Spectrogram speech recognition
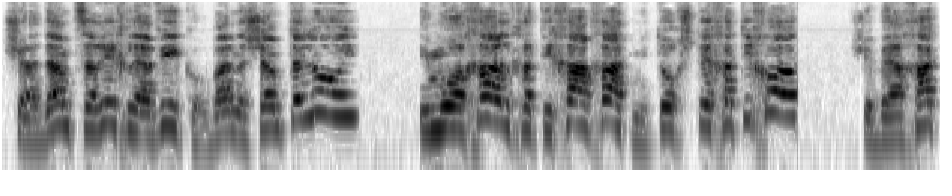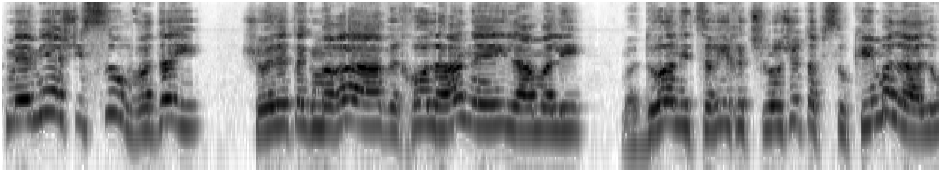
שאדם צריך להביא קורבן אשם תלוי, אם הוא אכל חתיכה אחת מתוך שתי חתיכות, שבאחת מהם יש איסור ודאי. שואלת הגמרא, וכל הני למה לי? מדוע אני צריך את שלושת הפסוקים הללו?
